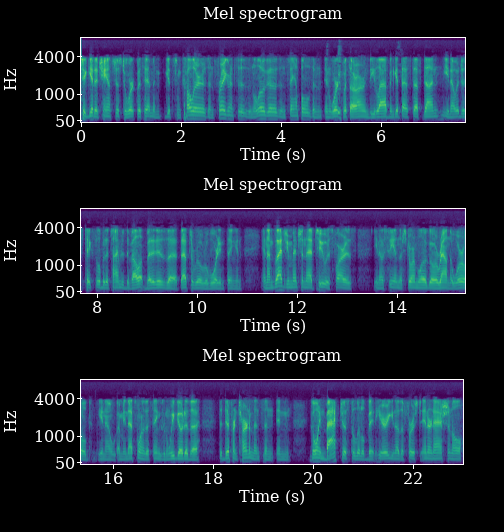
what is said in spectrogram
to get a chance just to work with him and get some colors and fragrances and logos and samples and, and work with our R and D lab and get that stuff done. You know, it just takes a little bit of time to develop, but it is a that's a real rewarding thing, and and I'm glad you mentioned that too, as far as you know, seeing the Storm logo around the world. You know, I mean, that's one of the things when we go to the the different tournaments and, and going back just a little bit here. You know, the first international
